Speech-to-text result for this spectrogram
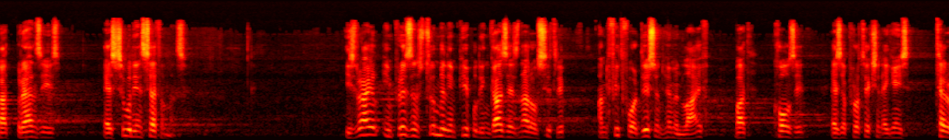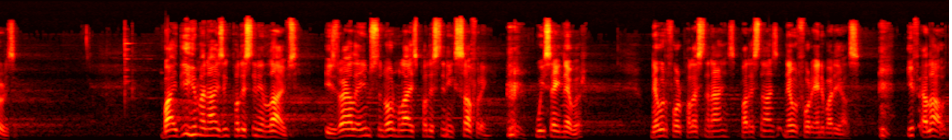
but brands it as civilian settlements. Israel imprisons 2 million people in Gaza's narrow strip, unfit for decent human life, but calls it as a protection against terrorism. By dehumanizing Palestinian lives, Israel aims to normalize Palestinian suffering. we say never. Never for Palestinians, Palestinians, never for anybody else. if allowed,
